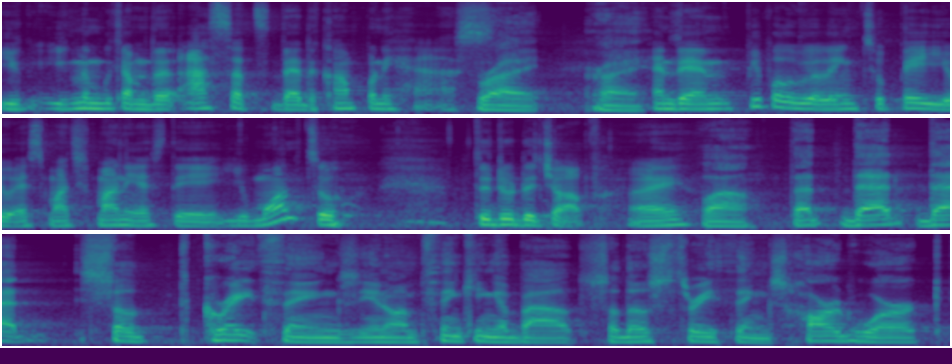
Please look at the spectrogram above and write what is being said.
You, you're going to become the assets that the company has. Right. Right. And then people willing to pay you as much money as they you want to to do the job, right? Wow, that that that so great things. You know, I'm thinking about so those three things: hard work,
